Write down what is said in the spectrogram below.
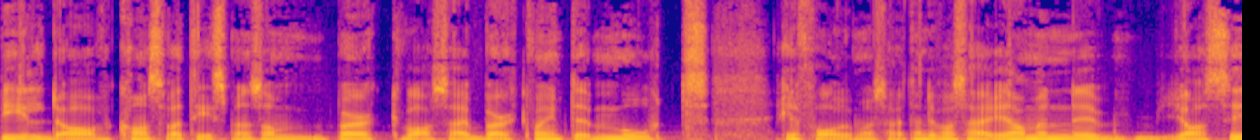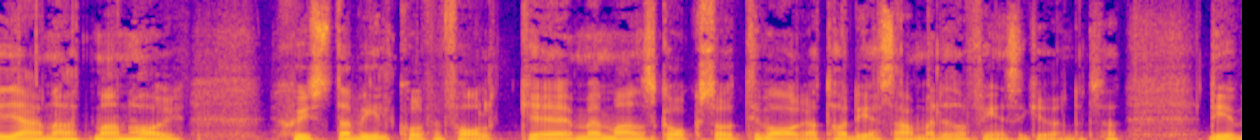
bild av konservatismen som Burke var så här, Burke var inte mot reformer och så, utan det var så här, ja men eh, jag ser gärna att man har schyssta villkor för folk, eh, men man ska också tillvarata det samhälle som finns i grunden. Så det,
